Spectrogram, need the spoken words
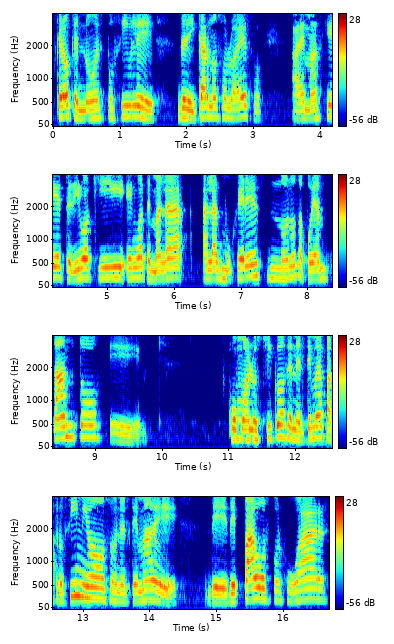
creo que no es posible dedicarnos solo a eso. Además que te digo, aquí en Guatemala a las mujeres no nos apoyan tanto. Eh, como a los chicos en el tema de patrocinios o en el tema de, de, pagos por jugar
